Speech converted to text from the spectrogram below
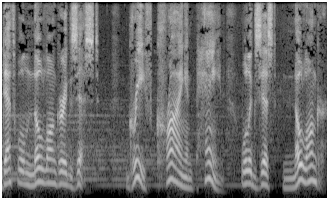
Death will no longer exist. Grief, crying, and pain will exist no longer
